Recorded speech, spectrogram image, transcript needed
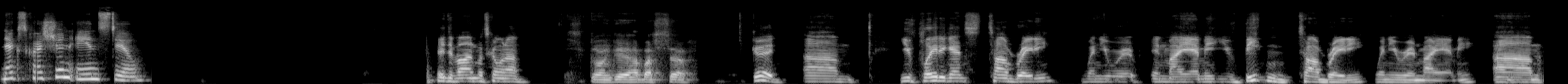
Next question, Ian Steele. Hey, Devon, what's going on? It's going good. How about yourself? Good. Um, you've played against Tom Brady when you were in Miami. You've beaten Tom Brady when you were in Miami. Um,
